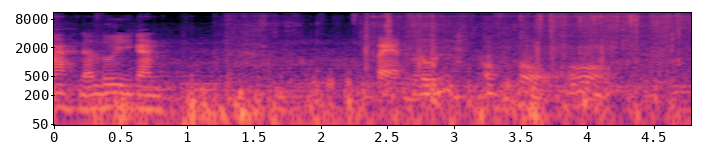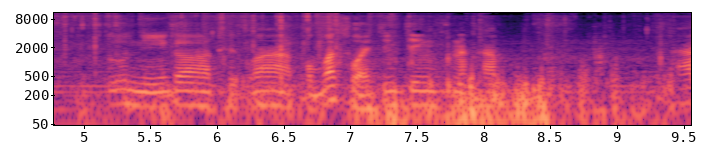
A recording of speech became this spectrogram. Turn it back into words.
มาเดี๋ยวลุยกันแปดลุ้น โอ้โห รุ่นนี้ก็ถือว่าผมว่าสวยจริง ๆนะครับ ถ้า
